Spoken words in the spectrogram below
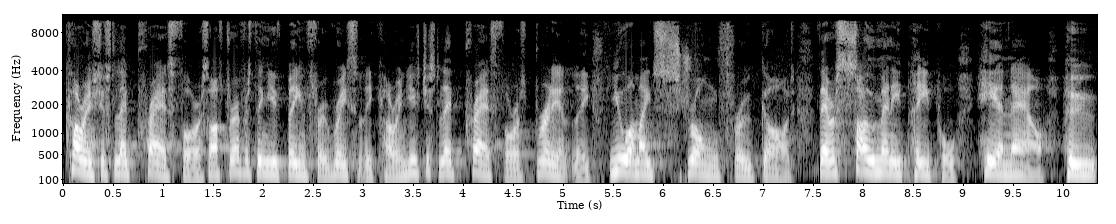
Corinne's just led prayers for us. After everything you've been through recently, Corinne, you've just led prayers for us brilliantly. You are made strong through God. There are so many people here now who,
